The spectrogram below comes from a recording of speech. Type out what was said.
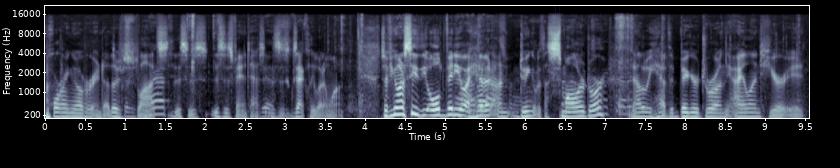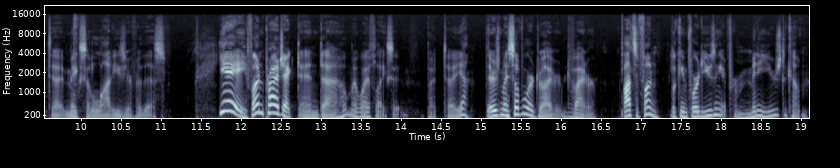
pouring over into other slots this is this is fantastic. This is exactly what i want. So if you want to see the old video i have it on doing it with a smaller drawer. now that we have the bigger drawer on the island here it uh, makes it a lot easier for this. Yay! Fun project and uh, i uh, hope my wife likes it. But uh, yeah there's my silverware driver, divider. Lots of fun. Looking forward to using it for many years to come.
